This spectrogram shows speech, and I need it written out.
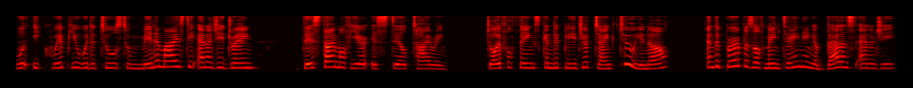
will equip you with the tools to minimize the energy drain, this time of year is still tiring. Joyful things can deplete your tank too, you know. And the purpose of maintaining a balanced energy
